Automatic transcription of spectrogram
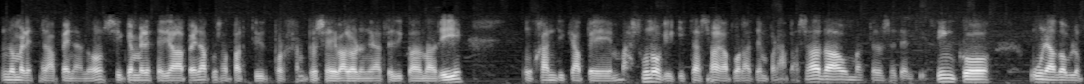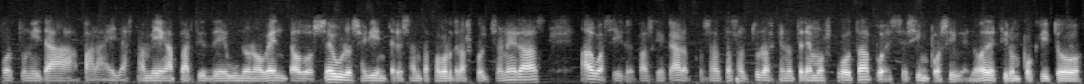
no merece la pena no sí que merecería la pena pues a partir por ejemplo si hay valor en el Atlético de Madrid un handicap más uno que quizás salga por la temporada pasada, un más 0,75, una doble oportunidad para ellas también a partir de 1,90 o 2 euros sería interesante a favor de las colchoneras, algo así. Lo que pasa es que, claro, pues a estas alturas que no tenemos cuota, pues es imposible, ¿no? Decir un poquito,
